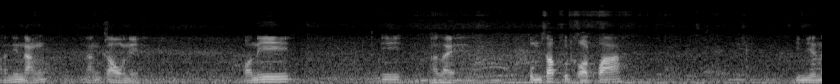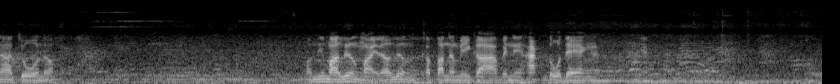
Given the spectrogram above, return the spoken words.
อันนี้หนังหนังเก่าเนี่ยตอนนี้นี่อะไรคุมทรัพย์สุดขอดฟ้า อินเดียนาโจนเนาะ ตอนนี้มาเรื่องใหม่แล้วเรื่องกัปตันอเมริกาเป็นในฮักโดแดงอะเนี่ยโอ้โห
